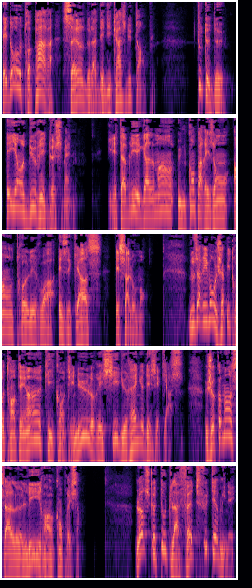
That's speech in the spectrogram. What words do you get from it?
et d'autre part, celle de la dédicace du temple. Toutes deux ayant duré deux semaines. Il établit également une comparaison entre les rois Ézéchias et Salomon. Nous arrivons au chapitre 31 qui continue le récit du règne d'Ézéchias. Je commence à le lire en compressant. Lorsque toute la fête fut terminée,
